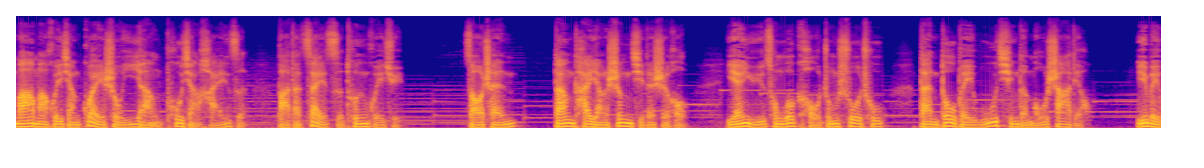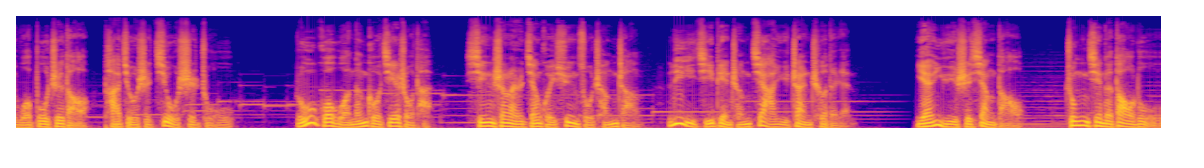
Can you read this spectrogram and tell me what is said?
妈妈会像怪兽一样扑向孩子，把它再次吞回去。早晨，当太阳升起的时候，言语从我口中说出。但都被无情的谋杀掉，因为我不知道他就是救世主。如果我能够接受他，新生儿将会迅速成长，立即变成驾驭战车的人。言语是向导，中间的道路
